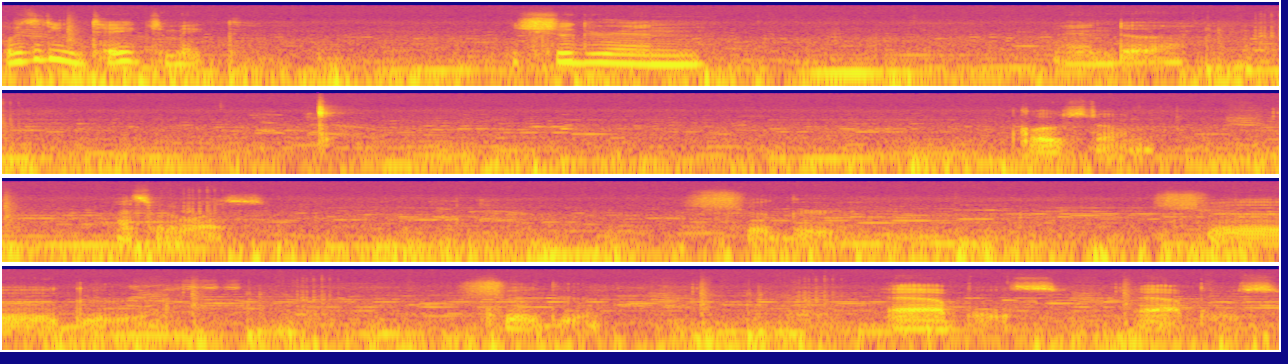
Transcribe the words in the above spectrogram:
What does it even take to make sugar and and uh glowstone? That's what it was. Sugar. Sugar. Sugar. Apples. Apples.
